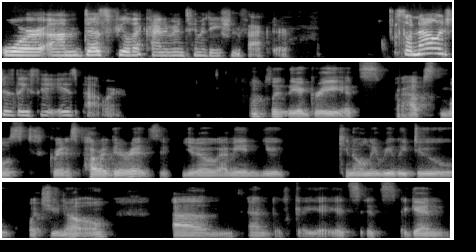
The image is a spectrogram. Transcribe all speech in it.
or um, does feel that kind of intimidation factor. So knowledge, as they say, is power. Completely agree. It's perhaps the most greatest power there is. You know, I mean, you can only really do what you know um, and it's it's again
